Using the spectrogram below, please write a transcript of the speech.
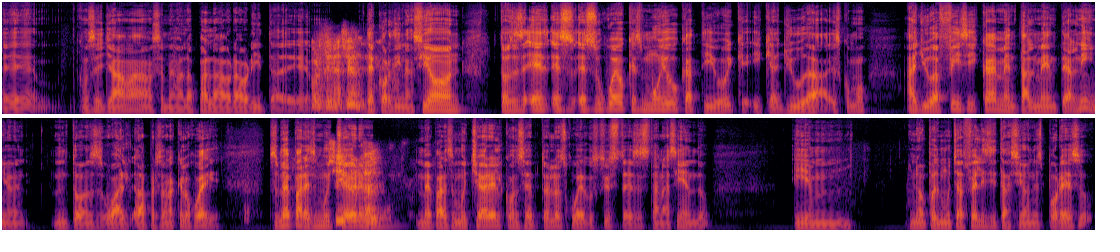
eh, ¿Cómo se llama? Se me va la palabra ahorita. De, coordinación. de coordinación. Entonces, es, es, es un juego que es muy educativo y que, y que ayuda, es como ayuda física y mentalmente al niño, entonces, o a la persona que lo juegue. Entonces, me parece muy Sí, chévere total. me parece muy chévere el concepto de los juegos que ustedes están haciendo. Y, mm, no, pues muchas felicitaciones por eso.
